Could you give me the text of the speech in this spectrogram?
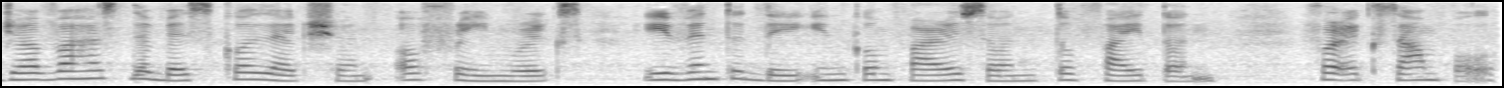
Java has the best collection of frameworks even today in comparison to Python. For example,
